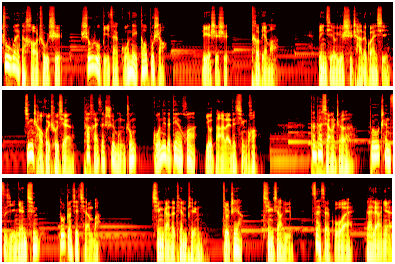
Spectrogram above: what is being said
驻外的好处是收入比在国内高不少，劣势是特别忙，并且由于时差的关系。经常会出现他还在睡梦中，国内的电话又打来的情况。但他想着，不如趁自己年轻，多赚些钱吧。情感的天平就这样倾向于再在国外待两年。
